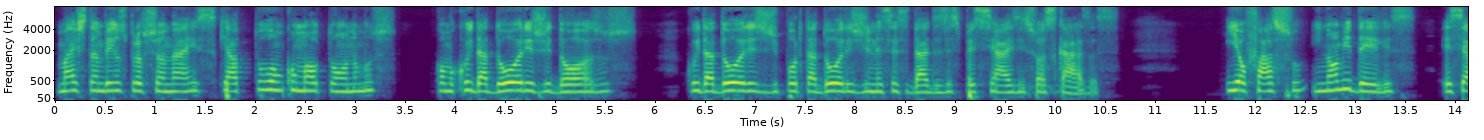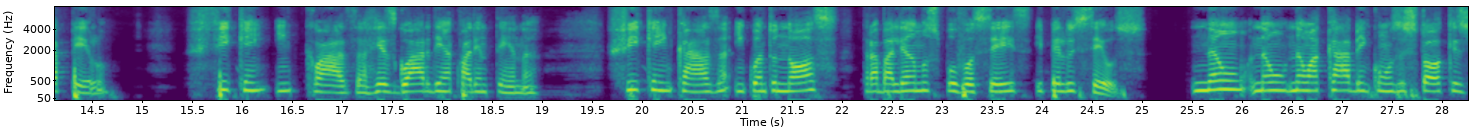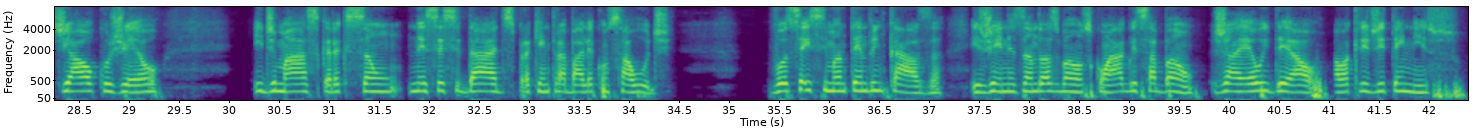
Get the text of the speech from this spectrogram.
mas também os profissionais que atuam como autônomos, como cuidadores de idosos, cuidadores de portadores de necessidades especiais em suas casas. E eu faço, em nome deles, esse apelo. Fiquem em casa, resguardem a quarentena. Fiquem em casa enquanto nós trabalhamos por vocês e pelos seus. Não, não, não acabem com os estoques de álcool gel e de máscara que são necessidades para quem trabalha com saúde. Vocês se mantendo em casa, higienizando as mãos com água e sabão, já é o ideal. Acreditem nisso.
